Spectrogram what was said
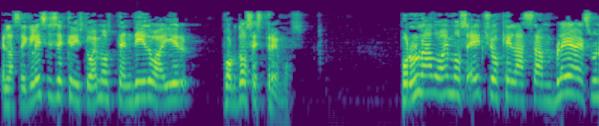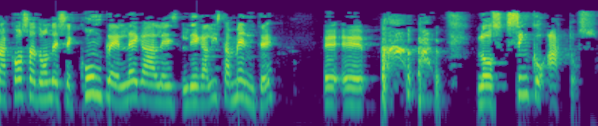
en las iglesias de Cristo hemos tendido a ir por dos extremos. Por un lado, hemos hecho que la asamblea es una cosa donde se cumple legalistamente eh, eh, los cinco actos.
